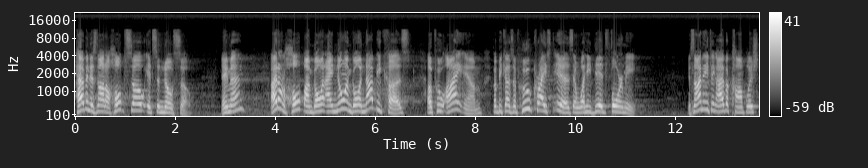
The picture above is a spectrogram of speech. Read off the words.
Heaven is not a hope so, it's a no so. Amen? I don't hope I'm going. I know I'm going not because of who I am, but because of who Christ is and what he did for me. It's not anything I've accomplished,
